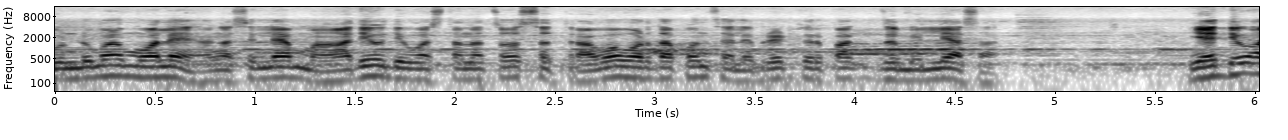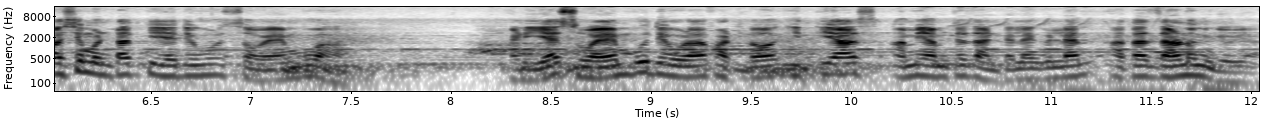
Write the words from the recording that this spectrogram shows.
बोंडुमळ मोले हांगासरल्या महादेव देवस्थानाचो सतरावो वर्धापन सेलिब्रेट करपाक जमिल्ले आसा. हे देव अशें म्हणटात की हे देवूळ स्वयंभू आहा. आनी हे स्वयंभू देवळा फाटलो इतिहास आमी आमच्या जाणटेल्यां कडल्यान आतां जाणून घेवया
